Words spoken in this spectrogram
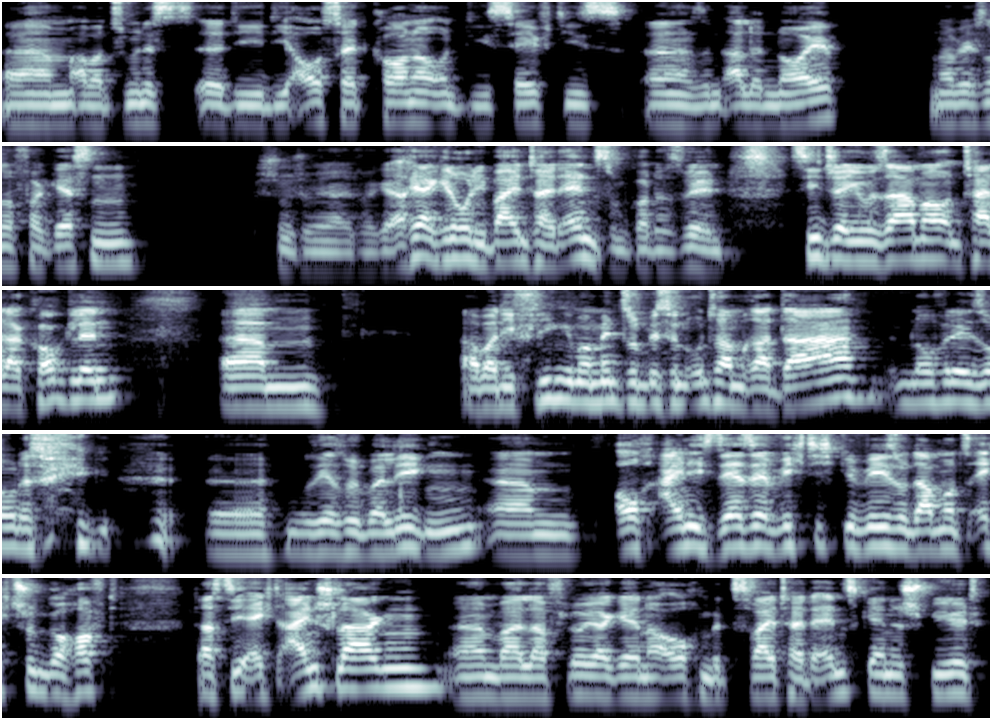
Ähm, aber zumindest äh, die, die Outside Corner und die Safeties äh, sind alle neu. Dann habe ich es noch vergessen. Schon wieder vergessen. Ach ja, genau, die beiden Tight Ends, um Gottes Willen. CJ Usama und Tyler Conklin. Ähm, aber die fliegen im Moment so ein bisschen unterm Radar im Laufe der Saison, deswegen äh, muss ich ja so überlegen. Ähm, auch eigentlich sehr, sehr wichtig gewesen und da haben wir uns echt schon gehofft, dass die echt einschlagen, ähm, weil LaFleur ja gerne auch mit zwei Tight Ends gerne spielt.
